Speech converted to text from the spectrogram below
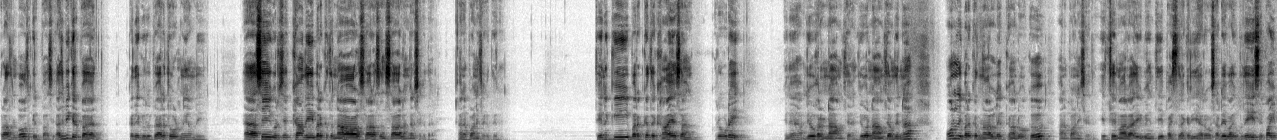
ਪ੍ਰਾਰਥਨਾ ਬਹੁਤ ਕਿਰਪਾ ਸੀ। ਅੱਜ ਵੀ ਕਿਰਪਾ ਹੈ, ਕਦੇ ਗੁਰੂ ਪਿਆਰ ਤੋੜ ਨਹੀਂ ਹੁੰਦੀ। ਐਸੇ ਗੁਰਸਿੱਖਾਂ ਦੀ ਬਰਕਤ ਨਾਲ ਸਾਰਾ ਸੰਸਾਰ ਲੰਘਰ ਸਕਦਾ ਹੈ। ਅਨ ਪਾਣੀ ਸਕਦੇ ਨੇ। ਤਿਨ ਕੀ ਬਰਕਤ ਖਾਏ ਸੰਗ ਕਰੋੜੇ ਇਹਨੇ ਜੋ ਹਰ ਨਾਮ ਤੇ, ਜੋ ਨਾਮ ਤੇ ਆਉਂਦੇ ਨਾ ਉਹਨਾਂ ਦੀ ਬਰਕਤ ਨਾਲ ਲੱਖਾਂ ਲੋਕ ਅਨ ਪਾਣੀ ਸਕਦੇ ਇੱਥੇ ਮਹਾਰਾਜ ਦੀ ਬੇਨਤੀ ਹੈ, ਆਪਾਂ ਇਸ ਤਰ੍ਹਾਂ ਕਰੀਏ, ਹਰ ਉਹ ਸਾਡੇ ਵਾ- ਉਪਦੇਸ਼ ਹੈ, ਭਾਈ।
